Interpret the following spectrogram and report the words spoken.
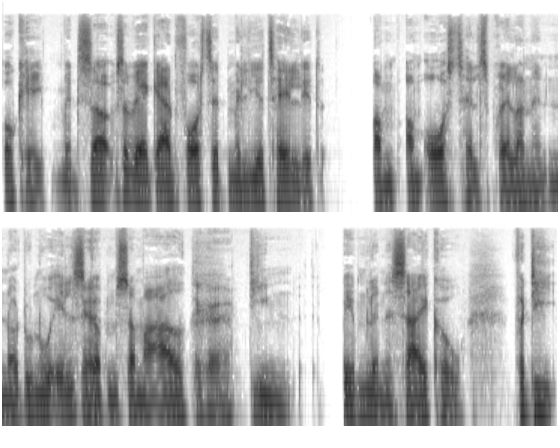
Okay, men så, så vil jeg gerne fortsætte med lige at tale lidt om, om årstalsbrillerne, når du nu elsker Ja. dem så meget, Det gør jeg. din bimlende psycho. Fordi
